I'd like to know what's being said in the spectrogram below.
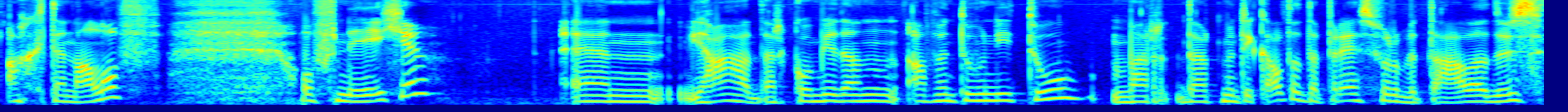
acht en half of negen. En ja, daar kom je dan af en toe niet toe. Maar daar moet ik altijd de prijs voor betalen. Dus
